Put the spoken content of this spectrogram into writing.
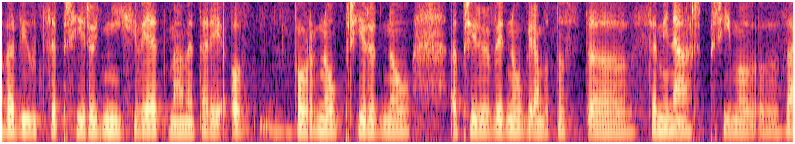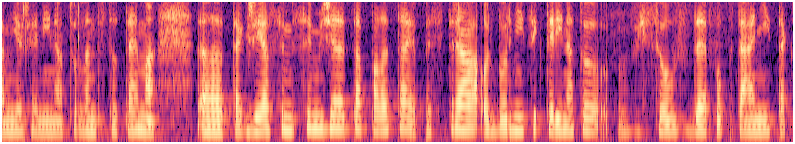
ve výuce přírodních věd. Máme tady odbornou přírodnou, přírodovědnou gramotnost, seminář přímo zaměřený na tohle téma. Takže já si myslím, že ta paleta je pestrá. Odborníci, kteří na to jsou zde poptání, tak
